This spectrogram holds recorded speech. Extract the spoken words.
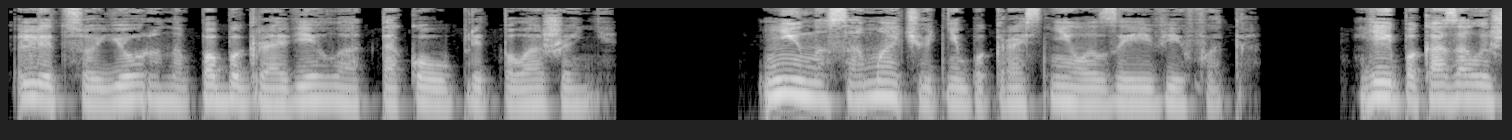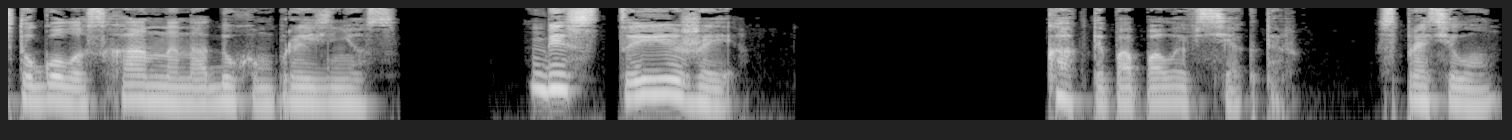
Лицо Йорона побагровело от такого предположения. Нина сама чуть не покраснела, заявив это. Ей показалось, что голос Ханны над духом произнес. «Бесстыжие!» «Как ты попала в сектор?» — спросил он.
